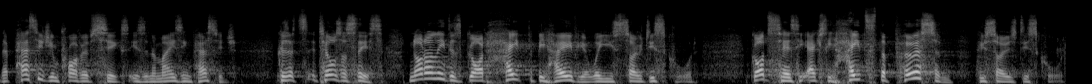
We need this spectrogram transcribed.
that passage in Proverbs 6 is an amazing passage because it tells us this not only does God hate the behavior where you sow discord, God says he actually hates the person who sows discord.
